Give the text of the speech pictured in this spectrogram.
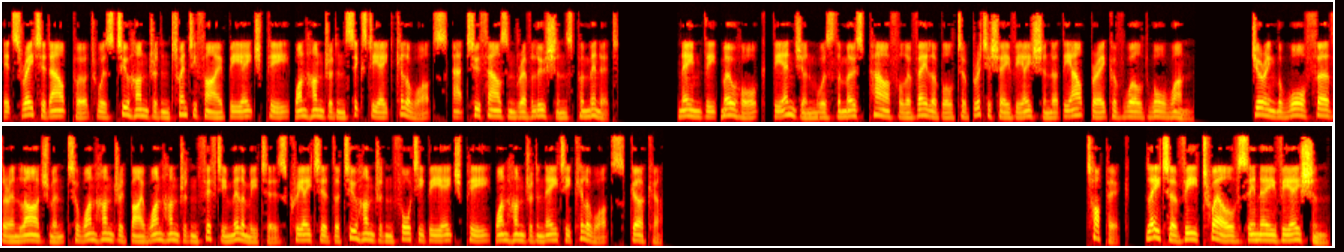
Its rated output was 225 bhp 168 kilowatts at 2000 revolutions per minute. Named the Mohawk, the engine was the most powerful available to British aviation at the outbreak of World War I. During the war further enlargement to 100 by 150 mm created the 240 bhp 180 kilowatts Gurkha. Later V-12s in aviation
